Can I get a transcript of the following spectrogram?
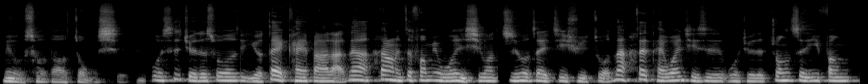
没有受到重视。我是觉得说有待开发啦。那当然，这方面我很希望之后再继续做。那在台湾，其实我觉得装置一方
